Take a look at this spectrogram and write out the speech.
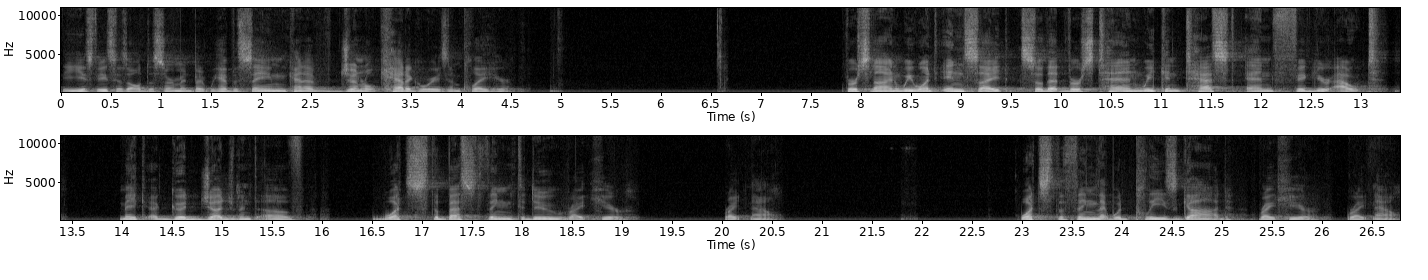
the ESV says all discernment, but we have the same kind of general categories in play here. Verse 9, we want insight so that verse 10, we can test and figure out, make a good judgment of what's the best thing to do right here, right now. What's the thing that would please God right here, right now?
